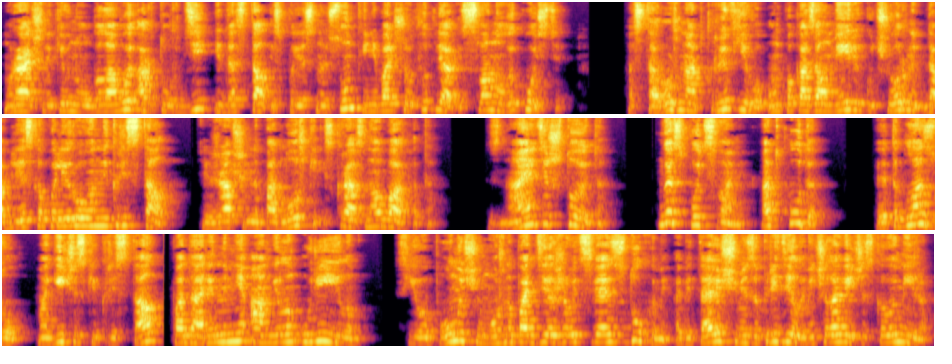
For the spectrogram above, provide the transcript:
Мрачно кивнул головой Артур Ди и достал из поясной сумки небольшой футляр из слоновой кости. Осторожно открыв его, он показал Мерику черный до блеска полированный кристалл, лежавший на подложке из красного бархата. «Знаете, что это?» «Господь с вами! Откуда?» «Это глазок, магический кристалл, подаренный мне ангелом Уриилом. С его помощью можно поддерживать связь с духами, обитающими за пределами человеческого мира.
